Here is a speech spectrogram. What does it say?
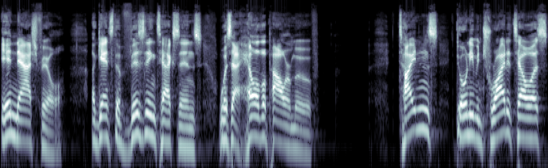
in Nashville against the visiting Texans was a hell of a power move. Titans don't even try to tell us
